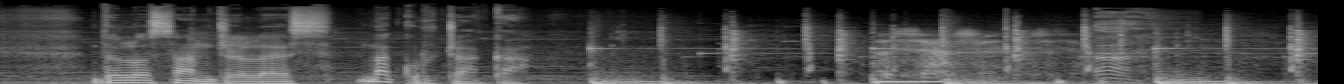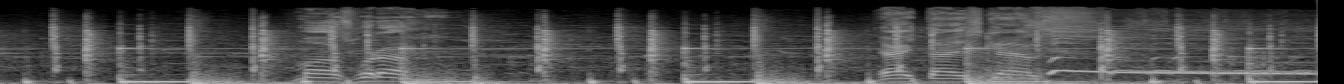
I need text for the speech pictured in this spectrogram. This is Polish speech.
do Los Angeles na kurczaka. What up? Everything's scandalous.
